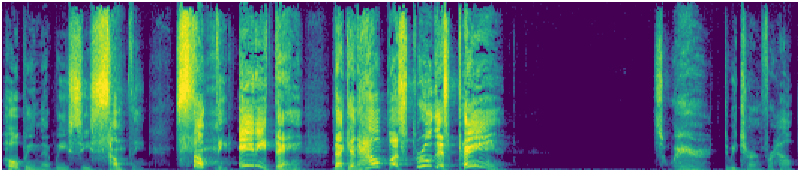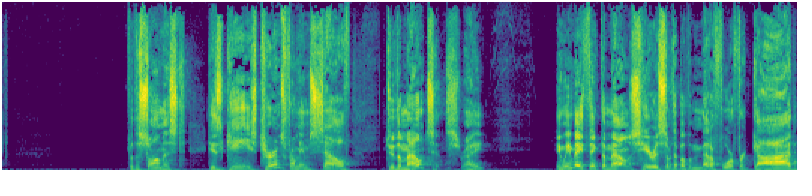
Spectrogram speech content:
hoping that we see something, something, anything that can help us through this pain. So, where do we turn for help? For the psalmist, his gaze turns from himself to the mountains, right? And we may think the mountains here is some type of a metaphor for God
